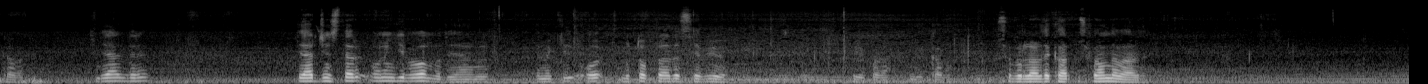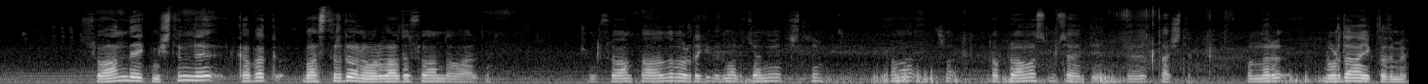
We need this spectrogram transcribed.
bir kavak. Diğerleri diğer cinsler onun gibi olmadı yani. Demek ki o bu toprağı da seviyor. Büyük olan, büyük kabak. Sıbırlarda karpuz falan da vardı. Soğan da ekmiştim de kabak bastırdı onu. Oralarda soğan da vardı. Çünkü soğan pahalı buradaki dedim hadi kendim yetiştireyim. Ama toprağımız müsait değil. Evet taştık. Onları buradan ayıkladım hep.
